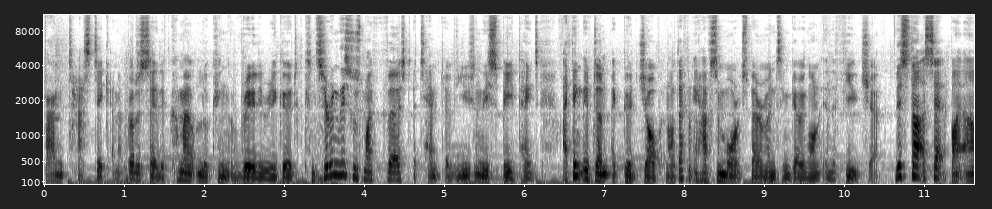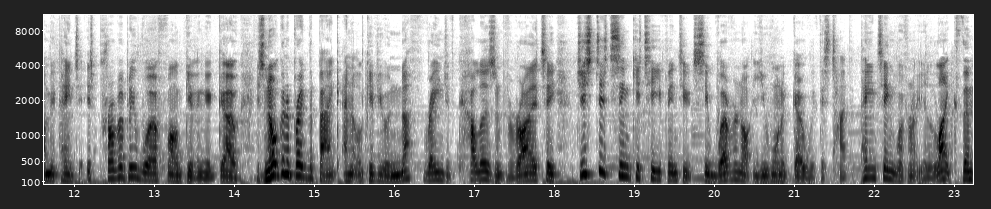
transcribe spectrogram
fantastic and I've got to say they've come out looking really really good. Considering this was my first attempt of using these speed paints, I think they've done a good job and I'll definitely have some more experimenting going on in the future. This starter set by Army Painter is probably worthwhile giving a go. It's not going to break the bank and it'll give you enough range of colours and variety just to sink your teeth into to see whether or not you want to go with this type of painting, whether or not you like them.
